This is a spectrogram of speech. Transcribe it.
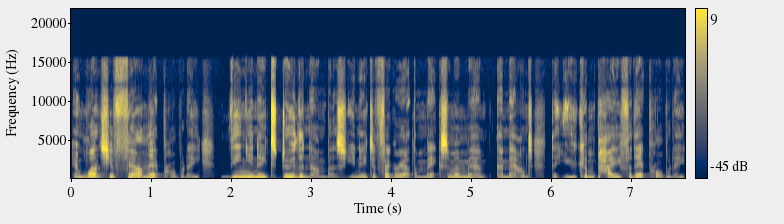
And once you've found that property, then you need to do the numbers. You need to figure out the maximum amount that you can pay for that property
